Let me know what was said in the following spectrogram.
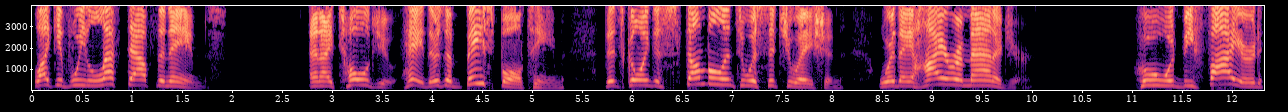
Like if we left out the names and I told you, hey, there's a baseball team that's going to stumble into a situation where they hire a manager who would be fired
